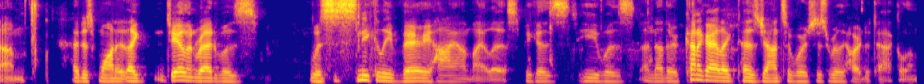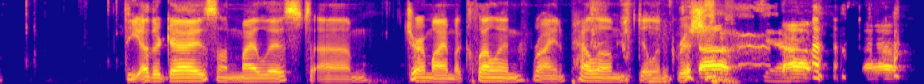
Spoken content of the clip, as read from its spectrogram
Um, I just wanted like Jaylon Redd was was sneakily very high on my list because he was another kind of guy like Tez Johnson, where it's just really hard to tackle him. The other guys on my list: um, Jeremiah McClellan, Ryan Pelham, Dylan Grisham. Stop. Stop. Stop.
